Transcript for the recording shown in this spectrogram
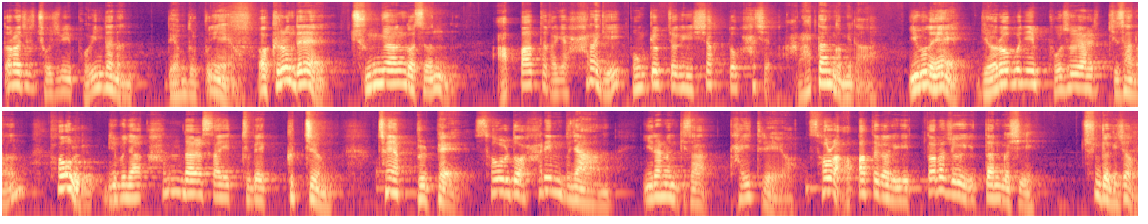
떨어질 조짐이 보인다는 내용들 뿐이에요. 어, 그런데 중요한 것은 아파트 가격 하락이 본격적인 시작도 하지 않았다는 겁니다. 이번에 여러분이 보셔야 할 기사는 서울 미분양 한 달 사이 두 배 급증, 청약 불패, 서울도 할인 분양이라는 기사 타이틀이에요. 서울 아파트 가격이 떨어지고 있다는 것이 충격이죠.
